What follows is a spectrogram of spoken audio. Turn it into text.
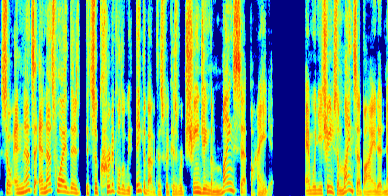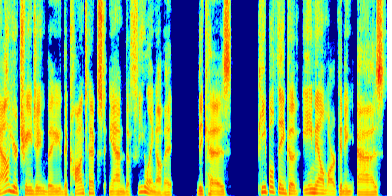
So, and that's, and that's why it's so critical that we think about it this way because we're changing the mindset behind it. And when you change the mindset behind it, now you're changing the, the context and the feeling of it because people think of email marketing as,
